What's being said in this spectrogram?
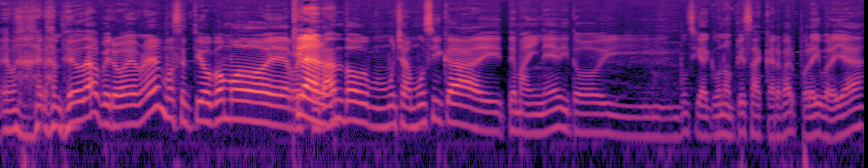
Es una gran deuda, pero eh, hemos sentido cómodos eh, Claro. rescatando mucha música y temas inéditos y música que uno empieza a escarbar por ahí y por allá.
